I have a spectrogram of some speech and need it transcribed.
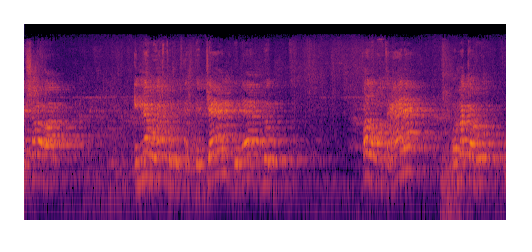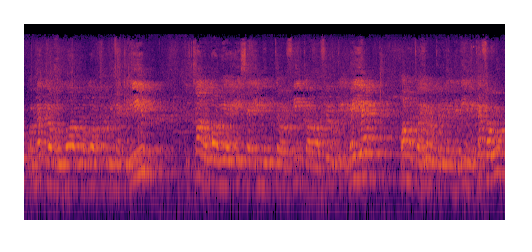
أشار إنه يقتل الدجال بباب لد قال الله تعالى ومكروا ومكر الله والله خير الماكرين إذ قال الله يا عيسى إني متوفيك ورافعك إلي ومطهرك من الذين كفروا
